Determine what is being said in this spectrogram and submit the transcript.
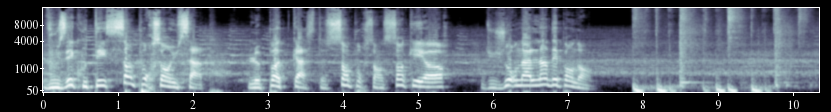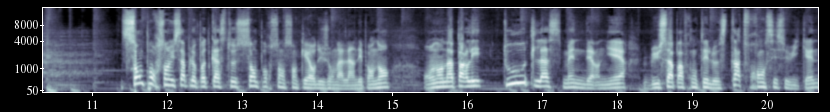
Vous écoutez 100% USAP, le podcast 100% sans Kéor du journal L'Indépendant. 100% USAP, le podcast 100% sans Kéor du journal L'Indépendant. On en a parlé toute la semaine dernière. L'USAP affrontait le Stade français ce week-end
